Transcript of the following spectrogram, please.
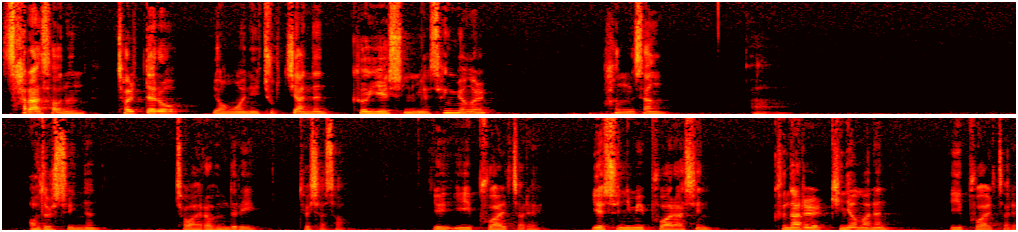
살아서는 절대로 영원히 죽지 않는 그 예수님의 생명을 항상 아, 얻을 수 있는 저와 여러분들이 되셔서 이 부활절에 예수님이 부활하신 그날을 기념하는 이 부활절에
